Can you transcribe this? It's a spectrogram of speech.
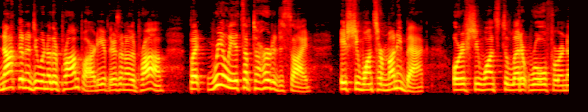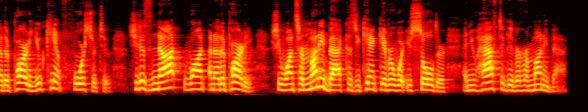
not going to do another prom party if there's another prom. But really, it's up to her to decide if she wants her money back or if she wants to let it roll for another party. You can't force her to. She does not want another party. She wants her money back because you can't give her what you sold her, and you have to give her her money back.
